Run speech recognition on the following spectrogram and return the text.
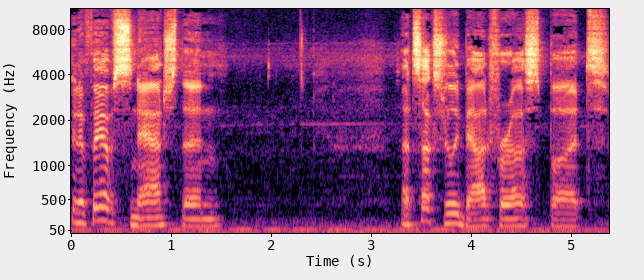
And if they have snatch, then that sucks really bad for us, but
